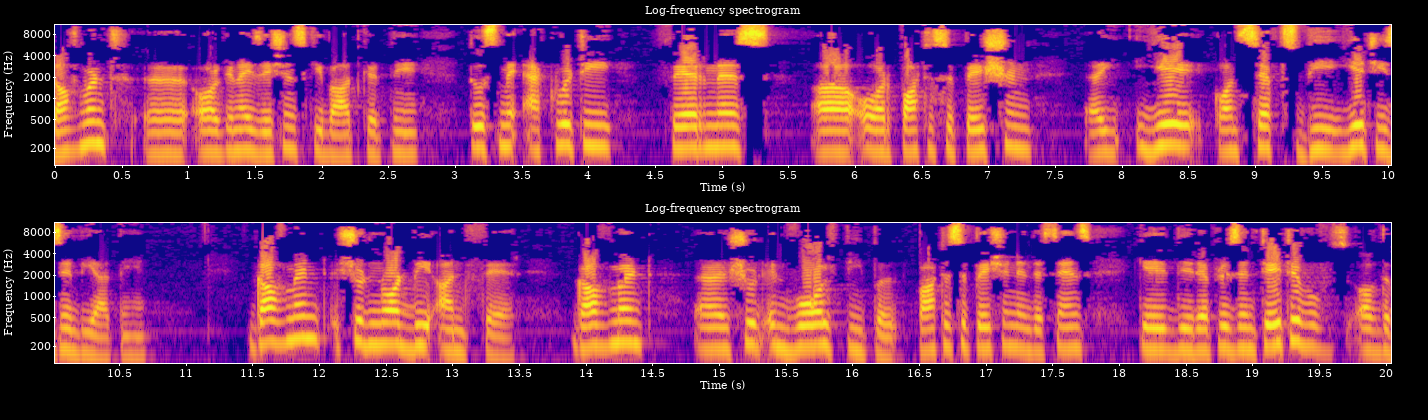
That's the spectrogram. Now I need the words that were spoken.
گورمنٹ uh, آرگنائزیشنس uh, کی بات کرتے ہیں تو اس میں ایکوٹی فیئرنیس اور پارٹیسپیشن یہ کانسیپٹس بھی یہ چیزیں بھی آتے ہیں government should not be unfair government should involve people participation in the sense کہ the representative of the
